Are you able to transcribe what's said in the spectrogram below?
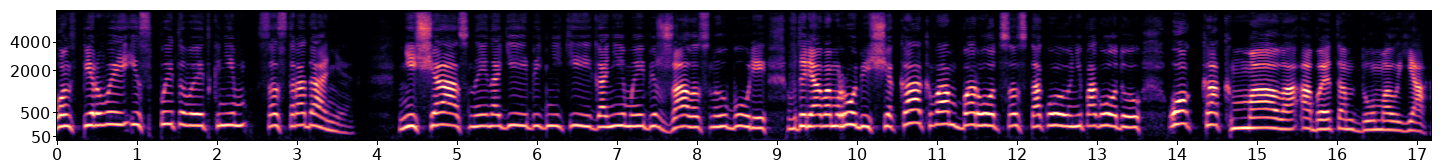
Он впервые испытывает к ним сострадание. Несчастные ноги и бедняки, гонимые безжалостную бурей, в дырявом рубище, как вам бороться с такой непогодою? О, как мало об этом думал я!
